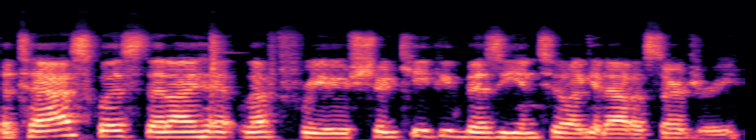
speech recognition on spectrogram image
The task list that I had left for you should keep you busy until I get out of surgery.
